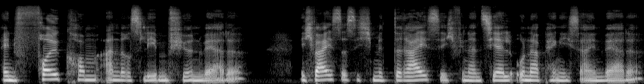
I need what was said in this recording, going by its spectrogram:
ein vollkommen anderes Leben führen werde. Ich weiß, dass ich mit 30 finanziell unabhängig sein werde.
